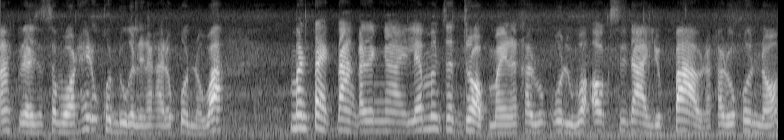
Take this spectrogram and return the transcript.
มากเลยจะสวอตให้ทุกคนดูกันเลยนะคะทุกคนนะว่ามันแตกต่างกันยังไง และมันจะดรอปไหมนะคะ ทุกคนหรือว่าออกซิไดหรือเปล่านะคะ ทุกคนเนาะ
